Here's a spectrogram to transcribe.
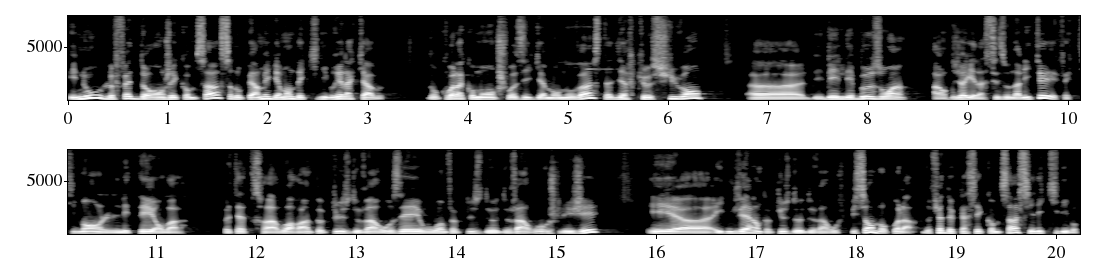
Et nous, le fait de ranger comme ça, ça nous permet également d'équilibrer la cave. Donc voilà comment on choisit également nos vins, c'est-à-dire que suivant euh, les, les, besoins, alors déjà il y a la saisonnalité, effectivement l'été on va peut-être avoir un peu plus de vin rosé ou un peu plus de, de vin rouge léger, et, euh, et l'hiver un peu plus de, vin rouge puissant. Donc voilà, le fait de classer comme ça, c'est l'équilibre.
